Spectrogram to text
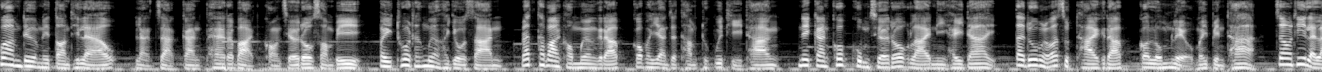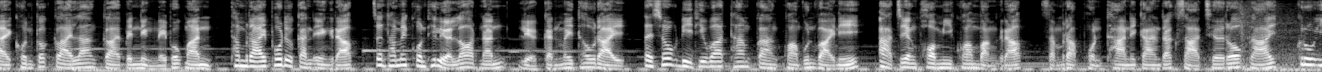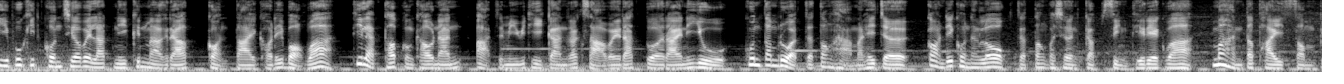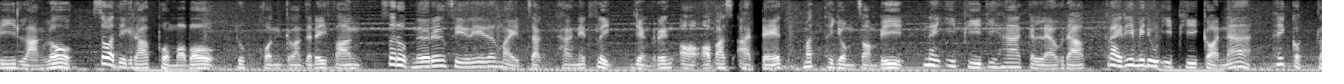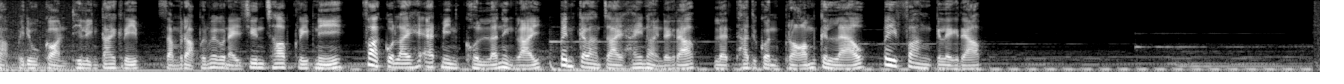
ความเดิมในตอนที่แล้ว หลังจากการแพร่ระบาดของเชื้อโรคซอมบี้ไปทั่วทั้งเมืองฮโยซานรัฐบาลของเมืองครับก็พยายามจะทำทุกวิถีทาง ในการควบคุมเชื้อโรครายนี้ให้ได้ แต่ดูเหมือนว่าสุดท้ายครับ ก็ล้มเหลวไม่เป็นท่า เจ้าหน้าที่หลาย ๆ คนก็กลายร่างกลายเป็นหนึ่งในพวกมันทำร้ายพวกเดียวกันเองครับ จนทำให้คนที่เหลือรอดนั้น เหลือกันไม่เท่าไหร่ แต่โชคดีที่ว่าท่ามกลางความวุ่นวายนี้ อาจจะยังพอมีความหวังครับสำหรับหนทางในการรักษาเชื้อโรคร้าย ครูอีผู้คิดค้นเชื้อไวรัสนี้ขึ้นมาครับ ก่อนตายเขาได้บอกว่า ที่แล็ปท็อปของเขานั้นอาจจะมีวิธีการรักษาไวรัสตัวร้ายนี้อยู่ คุณตำรวจจะต้องหามันให้เจอ ก่อนที่คนทั้งโลกจะต้องเผชิญกับสิ่งที่เรียกว่า มหันตภัยซอมบี้ล้างโลก สวัสดีครับ ผมมอโบทุกคนกำลังจะได้ฟัง รุปเนื้อเรื่องซีรีส์เรื่องใหม่จากทาง Netflix อย่างเรื่อง All of Us Are Dead มัธยมซอมบี้ใน EP ที่ 5 กันแล้วครับ ใครที่ยังไม่ดู EP ก่อนหน้า ให้กดกลับไปดูก่อนที่ลิงก์ใต้คลิปสำหรับเพื่อนๆคนไหนชื่นชอบคลิปนี้ ฝากกดไลค์ให้แอดมินคนละหนึ่งไลค์เป็นกำลังใจให้หน่อยนะครับ และถ้าทุกคนพร้อมกันแล้ว ไปฟังกันเลยครับ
